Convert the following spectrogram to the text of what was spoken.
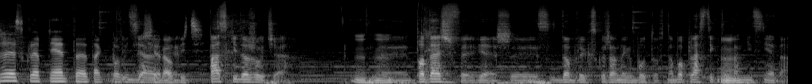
że jest klepnięte, tak powinno się robić. Paski do rzucia. Mhm. E, podeszwy, wiesz, e, z dobrych skórzanych butów, no bo plastik to tam mhm. nic nie da.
